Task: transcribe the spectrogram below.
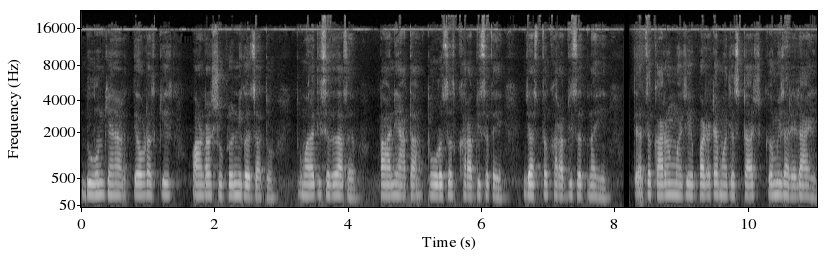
धुवून घेणार तेवढाच केस पांढरा शुभ्र निघत जातो. तुम्हाला दिसतच असेल पाणी आता थोडंसंच खराब दिसत आहे. जास्त खराब दिसत नाही. त्याचं कारण म्हणजे बटाट्यामधलं स्टार्च कमी झालेलं आहे.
